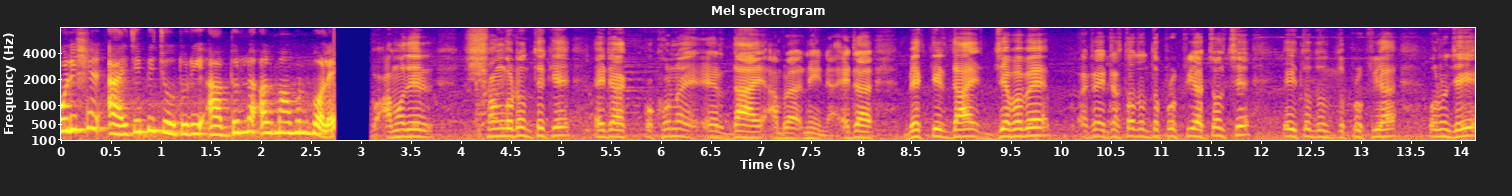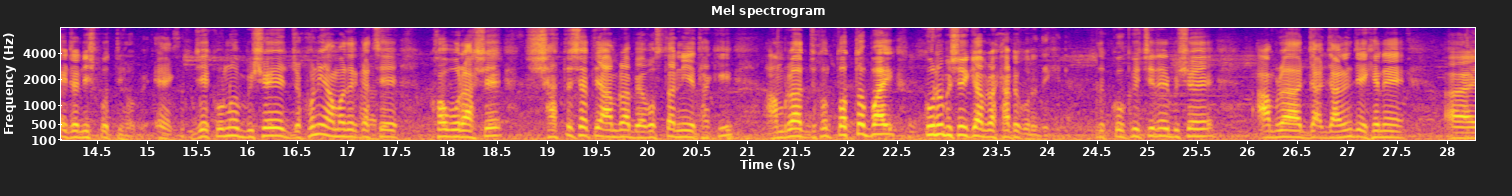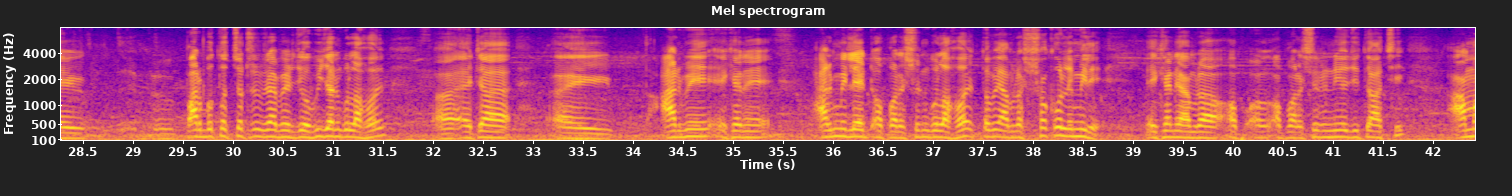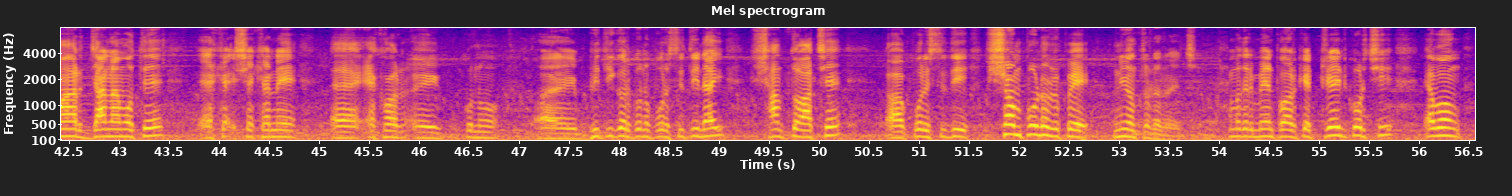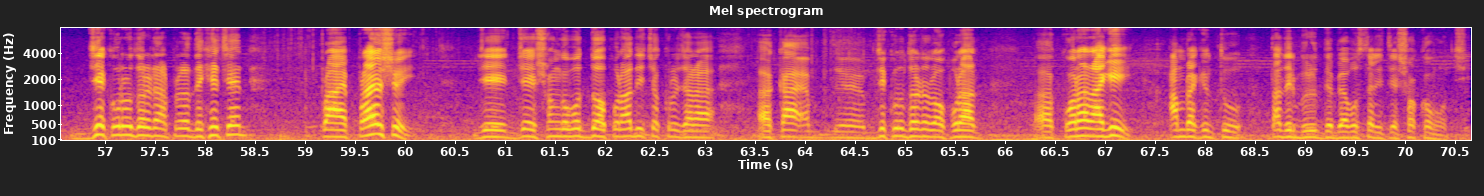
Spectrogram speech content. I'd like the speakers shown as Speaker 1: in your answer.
Speaker 1: পুলিশের আইজিপি চৌধুরী আবদুল্লাহ আল মামুন বলেন,
Speaker 2: আমাদের সংগঠন থেকে এটা কখনো এর দায় আমরা নেই না। এটা ব্যক্তির দায়, যেভাবে একটা এটার তদন্ত প্রক্রিয়া চলছে, এই তদন্ত প্রক্রিয়া অনুযায়ী এটা নিষ্পত্তি হবে। এক, যে কোনো বিষয়ে যখনই আমাদের কাছে খবর আসে, সাথে সাথে আমরা ব্যবস্থা নিয়ে থাকি, আমরা যখন তথ্য পাই, কোনো বিষয়কে আমরা খাটো করে দেখি না। কোকিচিনের বিষয়ে আমরা জানেন যে এখানে পার্বত্য চট্টগ্রামের যে অভিযানগুলো হয় এটা এই আর্মি এখানে আর্মি লেড অপারেশনগুলো হয়। তবে আমরা সকলে মিলে এখানে আমরা অপ- অপারেশনে নিয়োজিত আছি। আমার জানা মতে সেখানে এখন কোনো ভীতিকর কোনো পরিস্থিতি নাই, শান্ত আছে পরিস্থিতি সম্পূর্ণরূপে নিয়ন্ত্রণে রয়েছে। আমাদের ম্যান পাওয়ারকে ট্রেন করছি এবং যে কোনো ধরনের আপনারা দেখেছেন প্রায়, প্রায়শই যে যে সংঘবদ্ধ অপরাধী চক্র যারা যে কোনো ধরনের অপরাধ করার আগেই আমরা কিন্তু তাদের বিরুদ্ধে ব্যবস্থা নিতে সক্ষম হচ্ছি।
